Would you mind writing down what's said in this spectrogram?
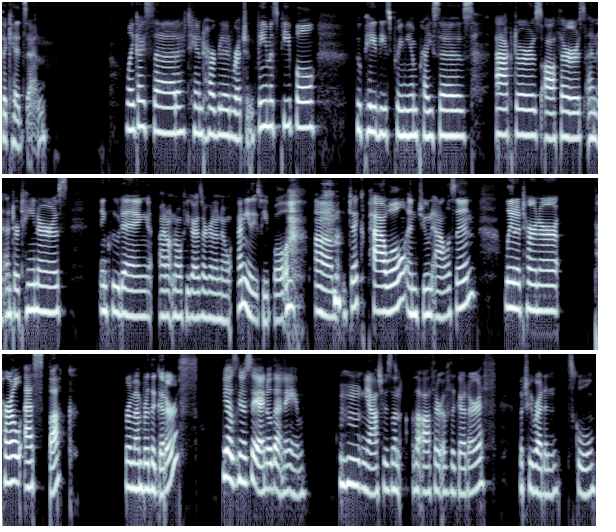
the kids in. Like I said, Tann targeted rich and famous people who paid these premium prices actors, authors, and entertainers, including, I don't know if you guys are going to know any of these people um, Dick Powell and June Allyson, Lana Turner, Pearl S. Buck. Remember The Good Earth? Yeah, I was gonna say I know that name. hmm yeah, she was an, the author of The Good Earth, which we read in school.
